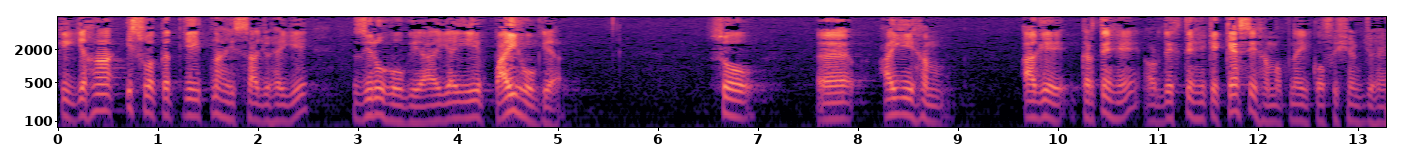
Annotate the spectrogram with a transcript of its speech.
کہ یہاں اس وقت یہ اتنا حصہ جو ہے یہ زیرو ہو گیا یا یہ پائی ہو گیا سو آئیے ہم آگے کرتے ہیں اور دیکھتے ہیں کہ کیسے ہم اپنا یہ کوفیشنٹ جو ہے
